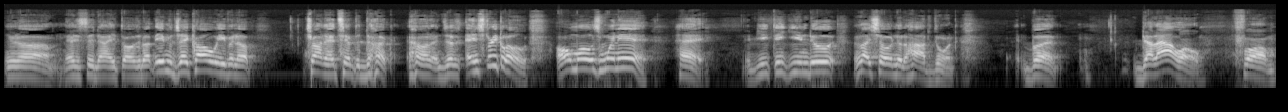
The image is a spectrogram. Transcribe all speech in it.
You know, um, as you sit down, he throws it up. Even J. Cole even up trying to attempt to dunk on it, just in street clothes. Almost went in. Hey, if you think you can do it, like showing the Hobbs doing it. But Diallo from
